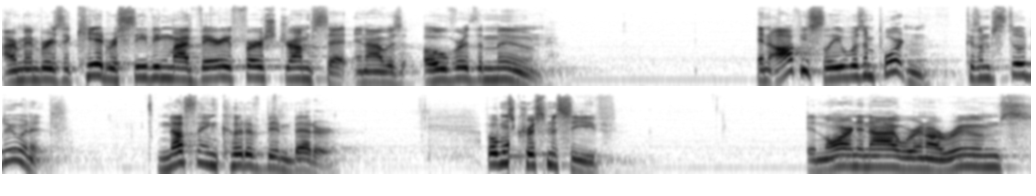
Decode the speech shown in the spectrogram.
I remember as a kid receiving my very first drum set, and I was over the moon. And obviously, it was important because I'm still doing it. Nothing could have been better. But it was Christmas Eve, and Lauren and I were in our rooms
